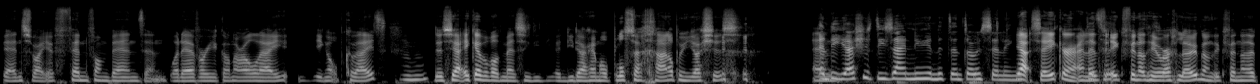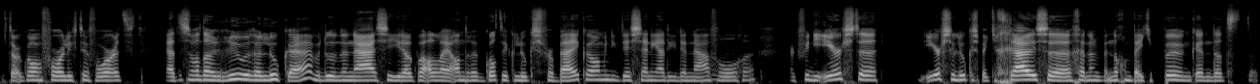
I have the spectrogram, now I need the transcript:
bands waar je fan van bent en whatever. Je kan er allerlei dingen op kwijt. Dus ja, ik heb wel wat mensen die, die, die daar helemaal op los zijn gegaan op hun jasjes. En, die jasjes die zijn nu in de tentoonstelling. Ja, zeker. En het, ik vind dat heel erg leuk, want ik vind dat ik er ook wel een voorliefde voor. Het, ja, het is wel een ruwere look, hè. Ik bedoel, daarna zie je ook wel allerlei andere gothic looks voorbij komen, die decennia die daarna volgen. Maar ik vind die eerste, die eerste look is een beetje gruizig en een, nog een beetje punk. En dat, dat,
